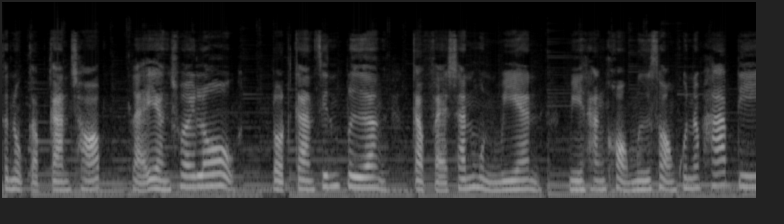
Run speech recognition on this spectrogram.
สนุกกับการช็อป และยังช่วยโลก ลดการสิ้นเปลือง กับแฟชั่นหมุนเวียน มีทั้งของมือสองคุณภาพดี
